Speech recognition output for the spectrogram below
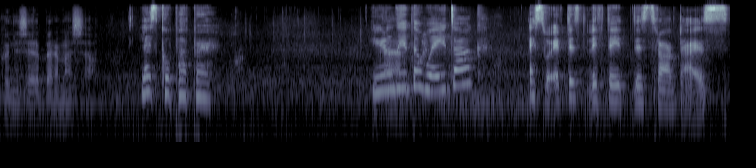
Couldn't have said it better myself. Let's go, Pupper. You're gonna Ah, lead the way, dog? I swear, if this if they this dog dies,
